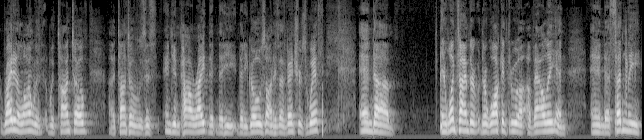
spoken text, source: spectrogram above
riding along with, with Tonto. Uh, Tonto was his Indian pal, right, that, that, he, that he goes on his adventures with. And, uh, and one time they're, they're walking through a, a valley, and, and uh, suddenly,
